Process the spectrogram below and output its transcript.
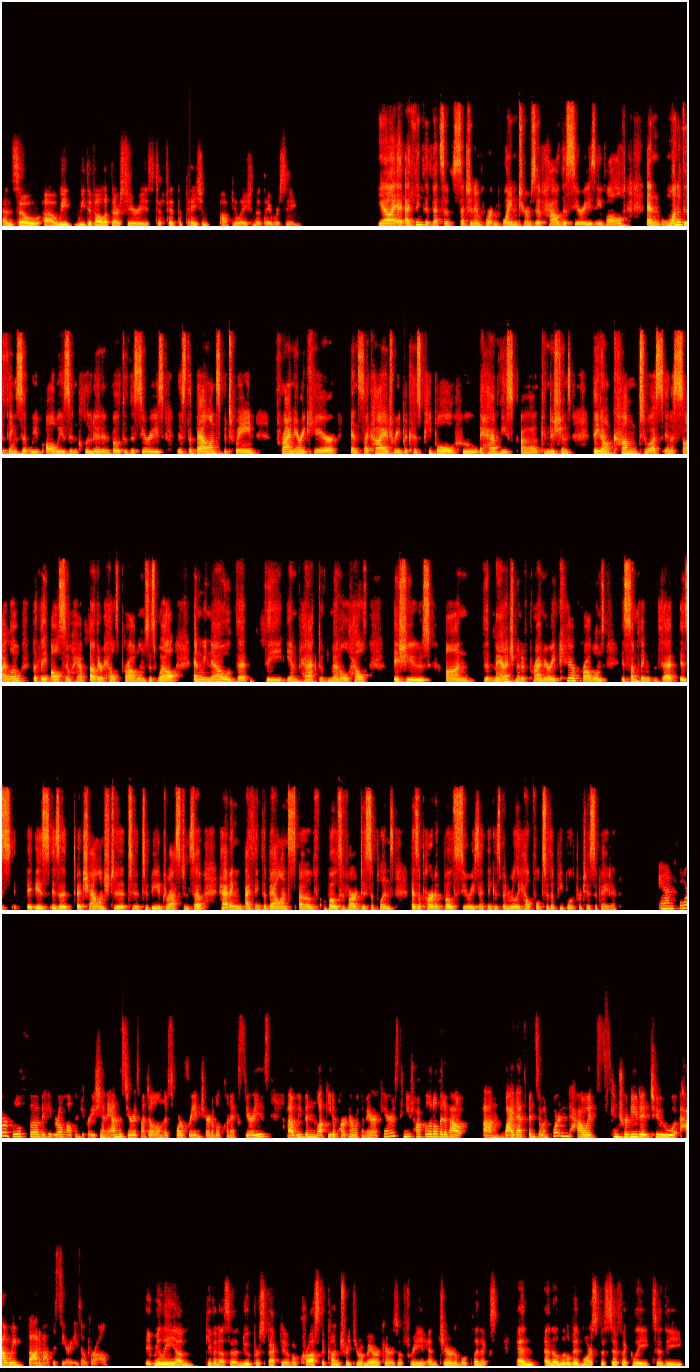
And so uh, we we developed our series to fit the patient population that they were seeing. Yeah, I, I, think that that's a, such an important point in terms of how the series evolved. And one of the things that we've always included in both of the series is the balance between primary care and psychiatry because people who have these uh, conditions they don't come to us in a silo but they also have other health problems as well and we know that the impact of mental health issues on the management of primary care problems is something that is is is a, a challenge to, to to be addressed and so having i think the balance of both of our disciplines as a part of both series i think has been really helpful to the people who participated and for both the behavioral health integration and the serious mental illness for free and charitable clinics series, uh, we've been lucky to partner with AmeriCares. Can you talk a little bit about um, why that's been so important, how it's contributed to how we've thought about the series overall. It really um, given us a new perspective across the country through AmeriCares of free and charitable clinics, and and a little bit more specifically to the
